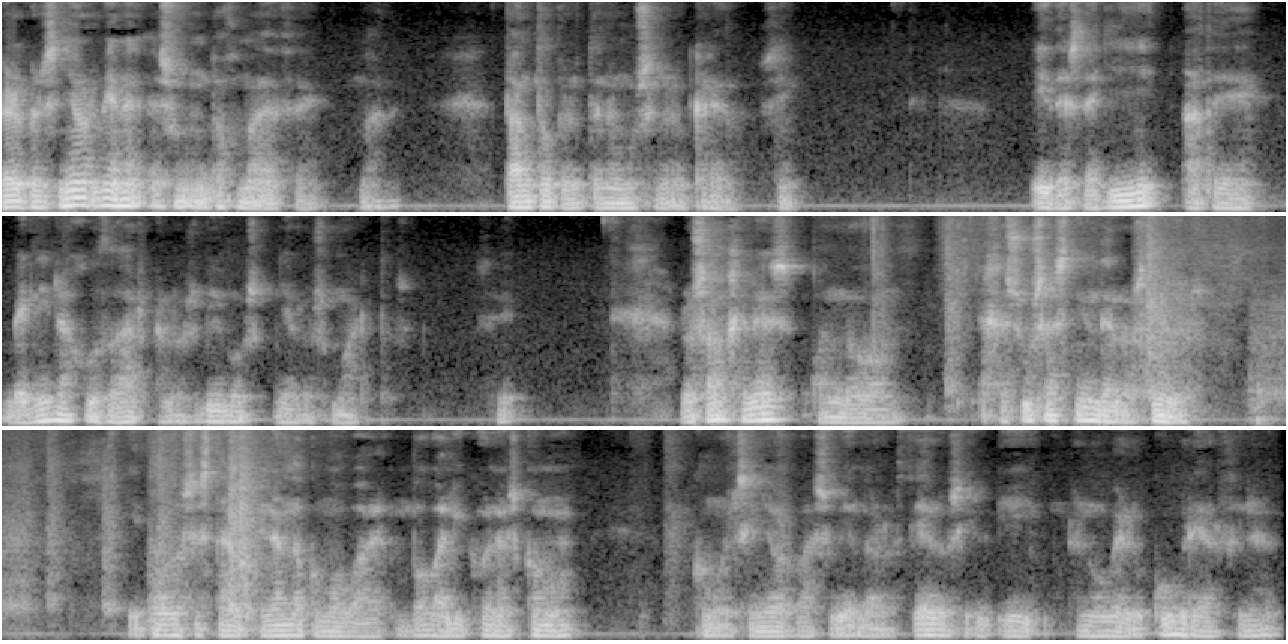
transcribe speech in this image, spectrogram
Pero que el Señor viene es un dogma de fe, tanto que lo tenemos en el credo, sí. Y desde allí ha de venir a juzgar a los vivos y a los muertos. Los ángeles, cuando Jesús asciende a los cielos y todos están mirando como bobalicones, como como el Señor va subiendo a los cielos y, una nube lo cubre al final.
